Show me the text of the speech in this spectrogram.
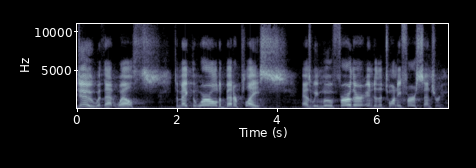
do with that wealth to make the world a better place as we move further into the 21st century?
